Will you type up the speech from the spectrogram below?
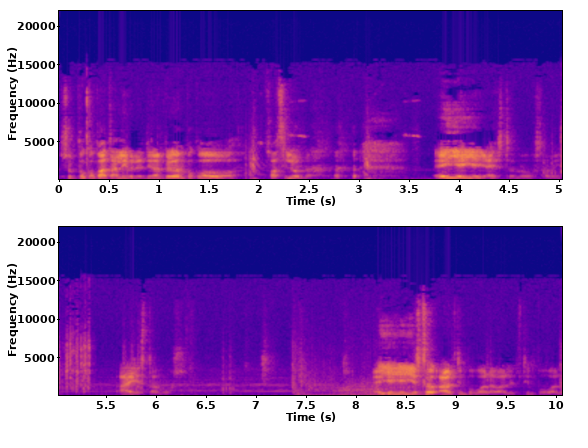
Es un poco pata libre, tiene la pierna un poco facilona. ey, ey, ey, esto me gusta a mí. Ahí estamos. Ey, ey, ey, esto. Ah, el tiempo vale, vale, el tiempo vale.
